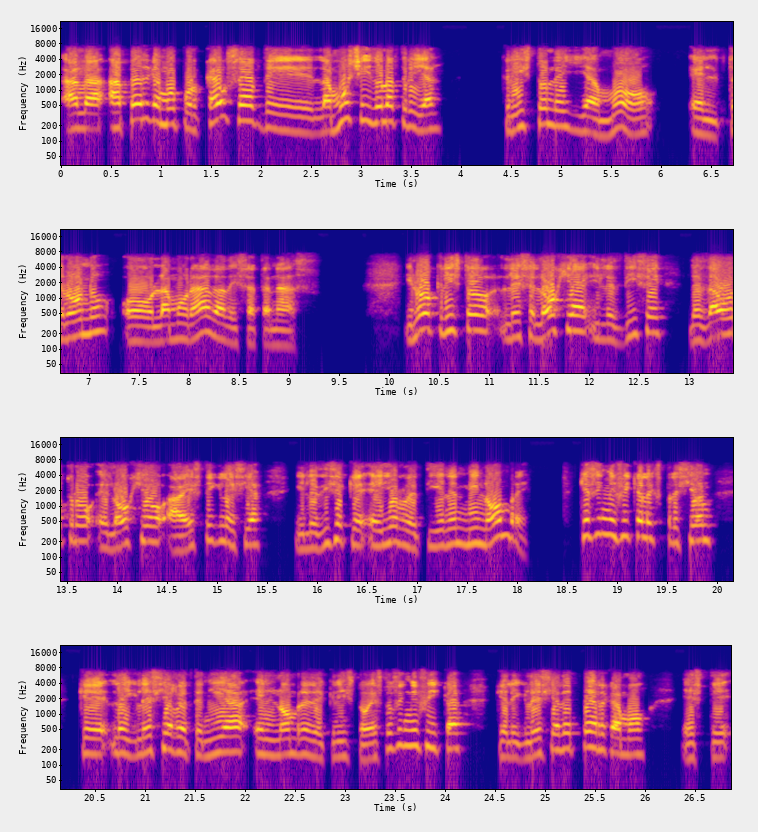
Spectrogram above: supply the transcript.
a, la, a Pérgamo, por causa de la mucha idolatría, Cristo le llamó el trono o la morada de Satanás. Y luego Cristo les elogia y les dice, les da otro elogio a esta iglesia y les dice que ellos retienen mi nombre. ¿Qué significa la expresión que la iglesia retenía el nombre de Cristo? Esto significa que la iglesia de Pérgamo este,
